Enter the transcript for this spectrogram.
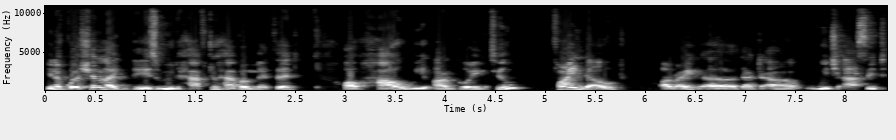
In a question like this, we would have to have a method of how we are going to find out, all right, uh, that uh, which acid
